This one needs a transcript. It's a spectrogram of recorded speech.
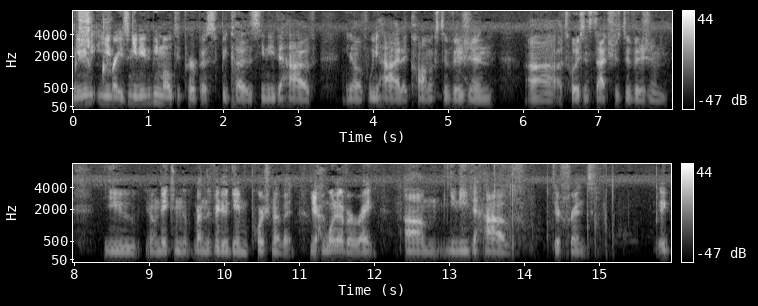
you need, you- crazy. You, need to be multi-purpose because you need to have, you know, if we had a comics division, uh, a toys and statues division, you, you know, they can run the video game portion of it, Yeah. whatever, right? Um, you need to have different. It,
